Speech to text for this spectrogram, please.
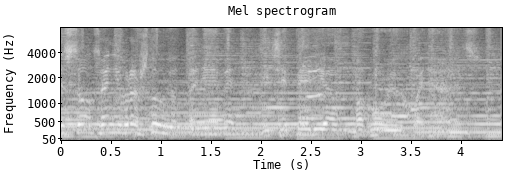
И солнце не враждуют на небе, и теперь я могу их понять.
